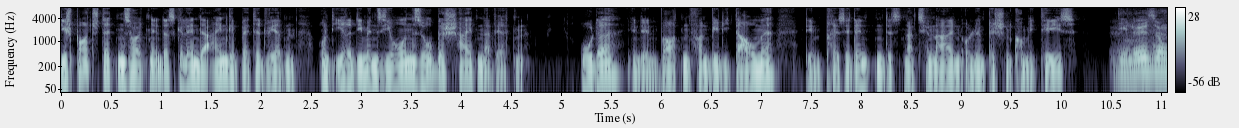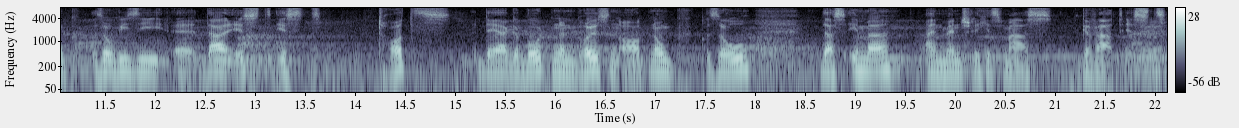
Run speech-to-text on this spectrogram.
Die Sportstätten sollten in das Gelände eingebettet werden und ihre Dimension so bescheidener wirken. Oder, in den Worten von Willi Daume, dem Präsidenten des Nationalen Olympischen Komitees, die Lösung, so wie sie äh, da ist, ist trotz der gebotenen Größenordnung so, dass immer ein menschliches Maß gewahrt ist.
